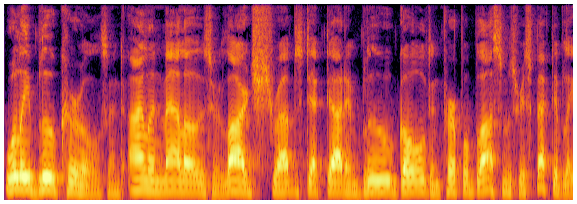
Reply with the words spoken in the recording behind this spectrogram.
woolly blue curls, and island mallows are large shrubs decked out in blue, gold, and purple blossoms, respectively.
